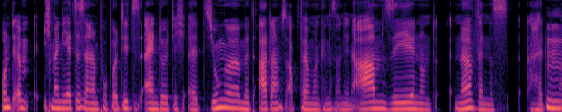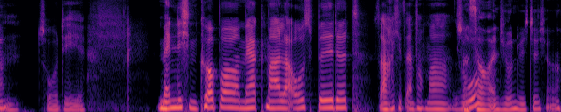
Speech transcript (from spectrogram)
Und ähm, ich meine, jetzt ist er in der Pubertät, ist eindeutig als Junge mit Adamsapfel, man kann das an den Armen sehen und, ne, wenn es halt Mhm. man so die männlichen Körpermerkmale ausbildet, sage ich jetzt einfach mal Das ist so. auch eigentlich unwichtig, ja.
